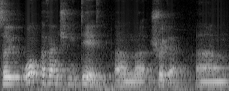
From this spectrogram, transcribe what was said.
So what eventually did um, uh, trigger um,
